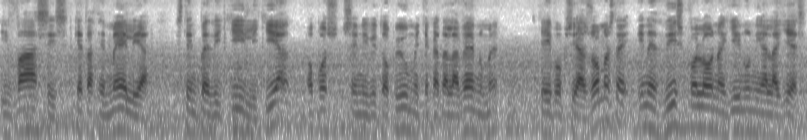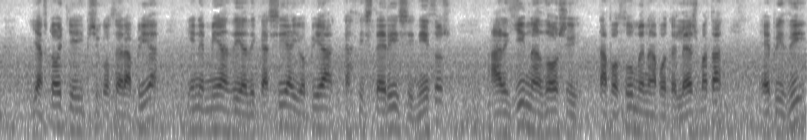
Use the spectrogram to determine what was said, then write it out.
οι βάσεις και τα θεμέλια στην παιδική ηλικία, όπως συνειδητοποιούμε και καταλαβαίνουμε και υποψιαζόμαστε, είναι δύσκολο να γίνουν οι αλλαγές. Γι' αυτό και η ψυχοθεραπεία είναι μια διαδικασία η οποία καθυστερεί συνήθως, αργεί να δώσει τα ποθούμενα αποτελέσματα, επειδή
